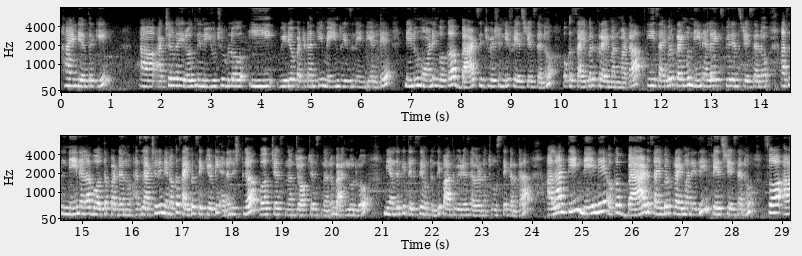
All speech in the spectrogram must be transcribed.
హాయ్ అండి అందరికీ. ఆ, యాక్చువల్గా ఈరోజు నేను యూట్యూబ్లో ఈ వీడియో పెట్టడానికి మెయిన్ రీజన్ ఏంటి అంటే నేను మార్నింగ్ ఒక బ్యాడ్ సిచ్యువేషన్ని ఫేస్ చేశాను. ఒక సైబర్ క్రైమ్ అనమాట ఈ సైబర్ క్రైమ్ నేను ఎలా ఎక్స్పీరియన్స్ చేశాను? అసలు నేను ఎలా బోల్తపడ్డాను అసలు యాక్చువల్లీ నేను ఒక సైబర్ సెక్యూరిటీ అనలిస్ట్గా వర్క్ చేస్తున్నాను జాబ్ చేస్తున్నాను బెంగళూరులో మీ అందరికీ తెలిసే ఉంటుంది పాత వీడియోస్ ఎవరైనా చూస్తే కనుక. అలాంటి నేనే ఒక బ్యాడ్ సైబర్ క్రైమ్ అనేది ఫేస్ చేశాను. సో ఆ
